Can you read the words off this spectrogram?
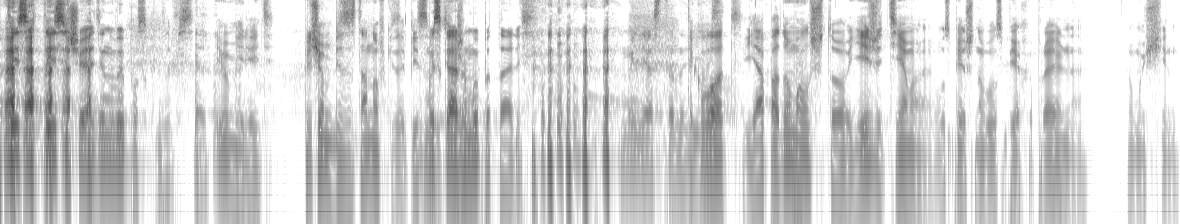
тысяч- тысячу и один выпуск записать. и умереть. Причем без остановки записывать. Мы скажем, мы пытались. Мы не остановились. Так вот, я подумал, что есть же тема успешного успеха, правильно, у мужчин?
